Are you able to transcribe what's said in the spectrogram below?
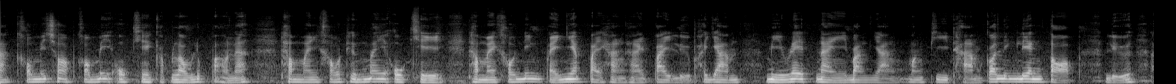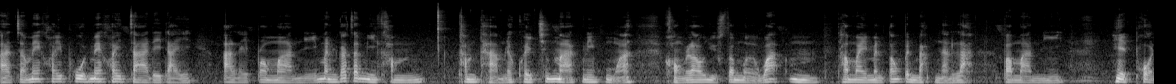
รักเขาไม่ชอบเขาไม่โอเคกับเราหรือเปล่านะทำไมเขาถึงไม่โอเคทำไมเขานิ่งไปเงียบไปห่างหายไปหรือพยายามมีเรทในบางอย่างบางทีถามก็เลี่ยงๆตอบ หรืออาจจะไม่ค่อยพูดไม่ค่อยจาใด ๆ อะไรประมาณนี้มันก็จะมีคำคำถามและ question mark ในหัวของเราอยู่เสมอว่า อืมทำไมมันต้องเป็นแบบนั้นล่ะ ประมาณนี้เหตุผล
